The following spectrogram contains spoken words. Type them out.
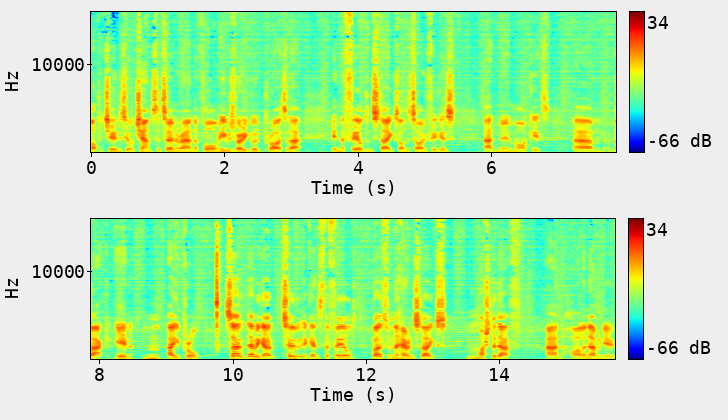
opportunity or chance to turn around the form. He was very good prior to that in the Feilden Stakes on the time figures at Newmarket um, back in April. So there we go, two against the field, both from the Heron Stakes, Mostahdaf and Highland Avenue.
